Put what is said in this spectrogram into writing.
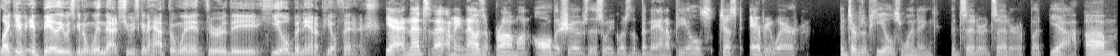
Like if, if Bayley was going to win that, she was going to have to win it through the heel banana peel finish. yeah, and that's that. I mean, that was a problem on all the shows this week was the banana peels just everywhere in terms of heels winning, et cetera, et cetera. But yeah, um,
